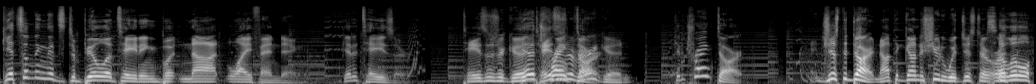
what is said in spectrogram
get something that's debilitating but not life-ending. Get a taser. Tasers are good. Get a Tasers trank are very dart. good. Get a trank dart. Just the dart, not the gun to shoot it with. Just a, or a little.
